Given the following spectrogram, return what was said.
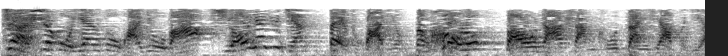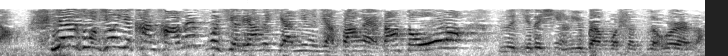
这时候，严素花就把小爷于谦带出花厅，奔后楼包扎伤口，暂下不讲。严素平一看他们夫妻两个先明见妨碍党走了，自己的心里边不是滋味了。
